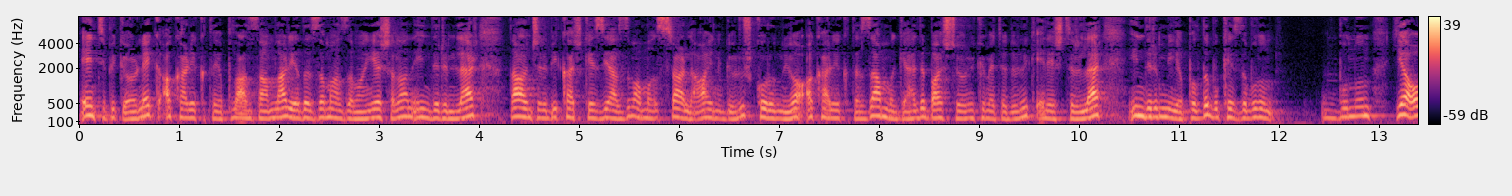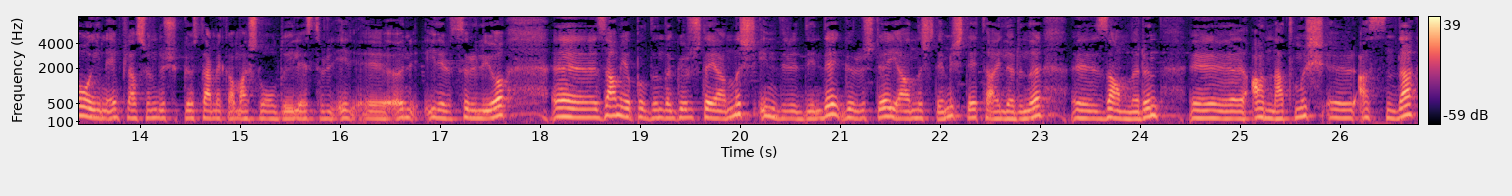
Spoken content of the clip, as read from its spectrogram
En tipik örnek akaryakıta yapılan zamlar ya da zaman zaman yaşanan indirimler. Daha önce de birkaç kez yazdım ama ısrarla aynı görüş korunuyor. Akaryakıta zam mı geldi? Başlıyor hükümete dönük eleştiriler. İndirim mi yapıldı? Bu kez de bunun bunun ya o yine enflasyonu düşük göstermek amaçlı olduğu ileri, e, ileri sürülüyor. E, zam yapıldığında görüşte yanlış, indirildiğinde görüşte yanlış demiş detaylarını e, zamların e, anlatmış. E, aslında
